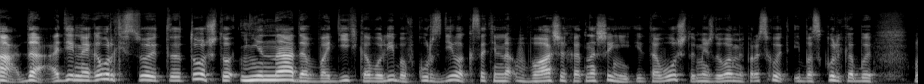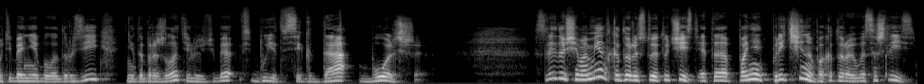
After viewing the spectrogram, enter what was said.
А, да, отдельной оговорки стоит э, то, что не надо вводить кого-либо в курс дела касательно ваших отношений и того, что между вами происходит, ибо сколько бы у тебя не было друзей, недоброжелателей у тебя будет всегда больше. Следующий момент, который стоит учесть, это понять причину, по которой вы сошлись.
